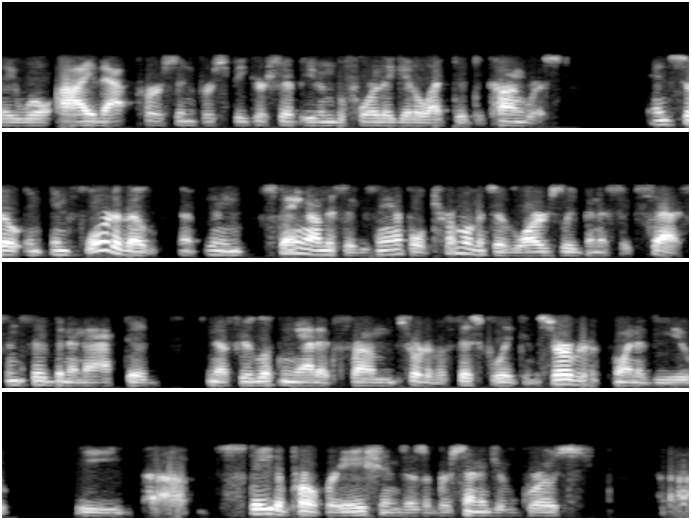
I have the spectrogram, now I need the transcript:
they will eye that person for speakership even before they get elected to Congress. And so in, in Florida, though, I mean, staying on this example, term limits have largely been a success since they've been enacted. You know, if you're looking at it from sort of a fiscally conservative point of view, the uh, state appropriations as a percentage of gross uh,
